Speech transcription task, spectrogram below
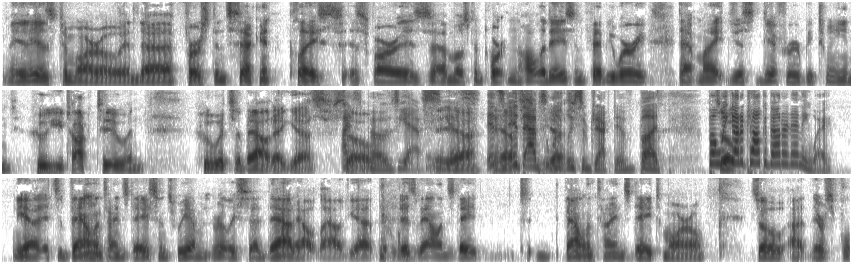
It is tomorrow, and uh, first and second place as far as uh, most important holidays in February. That might just differ between who you talk to and who it's about, I guess. So, I suppose, yes, yeah, yes. it's yes, it's absolutely yes. subjective, but but so, we got to talk about it anyway. Yeah, it's Valentine's Day since we haven't really said that out loud yet, but it is Valentine's Day Valentine's Day tomorrow. So uh, there's fl-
